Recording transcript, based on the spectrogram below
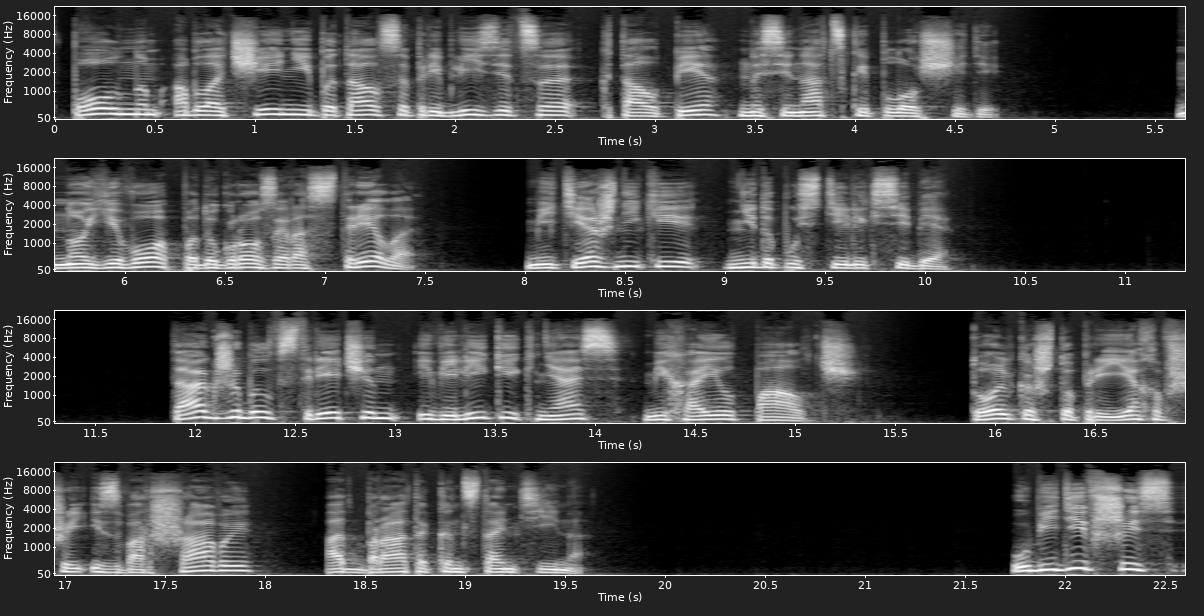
в полном облачении пытался приблизиться к толпе на Сенатской площади. Но его под угрозой расстрела мятежники не допустили к себе. Также был встречен и великий князь Михаил Палч, только что приехавший из Варшавы от брата Константина. Убедившись,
